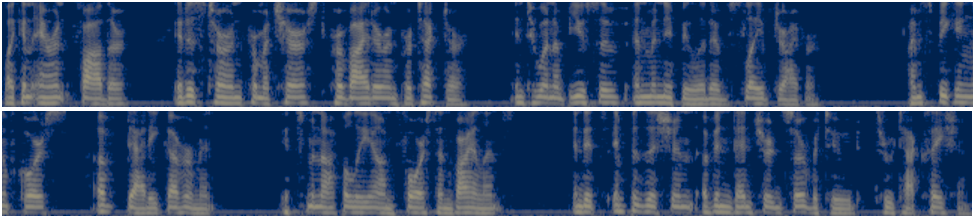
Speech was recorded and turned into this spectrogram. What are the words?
Like an errant father, it is turned from a cherished provider and protector into an abusive and manipulative slave driver. I'm speaking, of course, of daddy government, its monopoly on force and violence, and its imposition of indentured servitude through taxation.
